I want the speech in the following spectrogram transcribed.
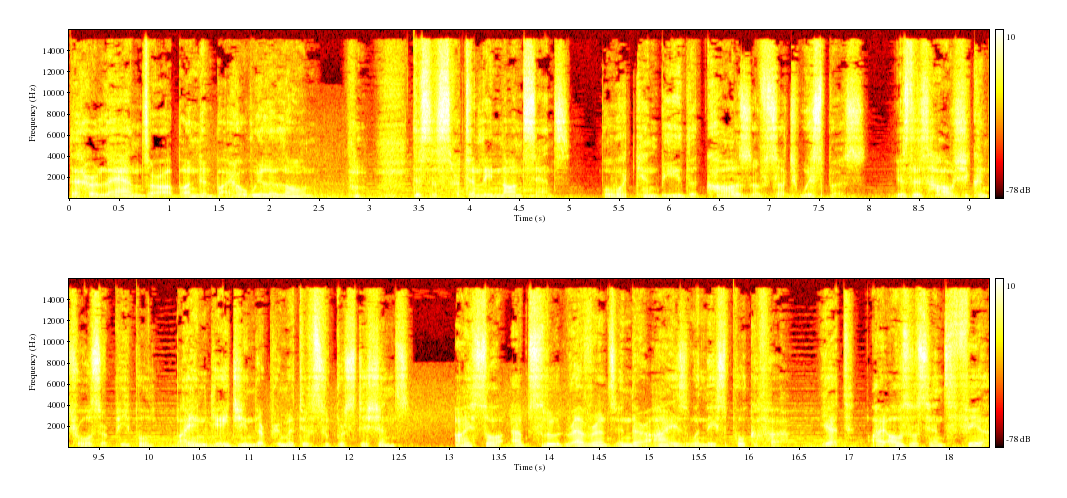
that her lands are abundant by her will alone. this is certainly nonsense. But what can be the cause of such whispers? Is this how she controls her people? By engaging their primitive superstitions? I saw absolute reverence in their eyes when they spoke of her. Yet, I also sense fear.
